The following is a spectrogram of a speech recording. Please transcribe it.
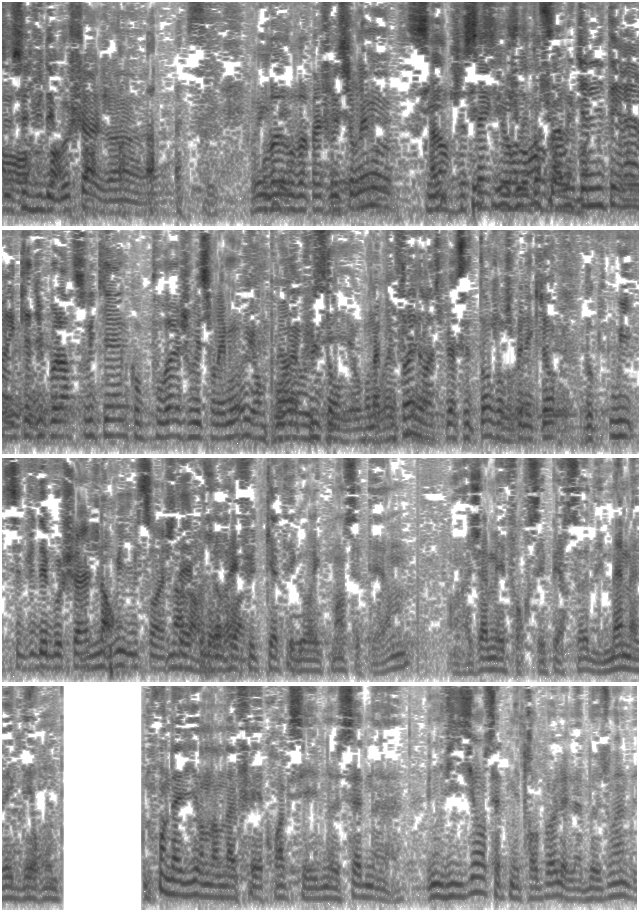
c'est- c'est du débauchage. hein. C'est- oui, On va, on va pas jouer sur les mots. Si, Alors je sais qu'on est dans un week-end littéraire et qu'il y a du polar ce week-end, qu'on pourrait jouer sur les mots. Oui, on pourrait n'a plus le temps. on On n'a plus le temps, il ne faire. reste plus assez de temps, Georges. Pénéquian. Donc oui, c'est du débauchage. Non. Oui, ils sont achetés à non, coups de je rond-point. réfute catégoriquement ce terme. On n'a jamais forcé personne, et même avec des ronds. Mon avis, on en a fait. Je crois que c'est une scène, une vision. Cette métropole, elle a besoin. De,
